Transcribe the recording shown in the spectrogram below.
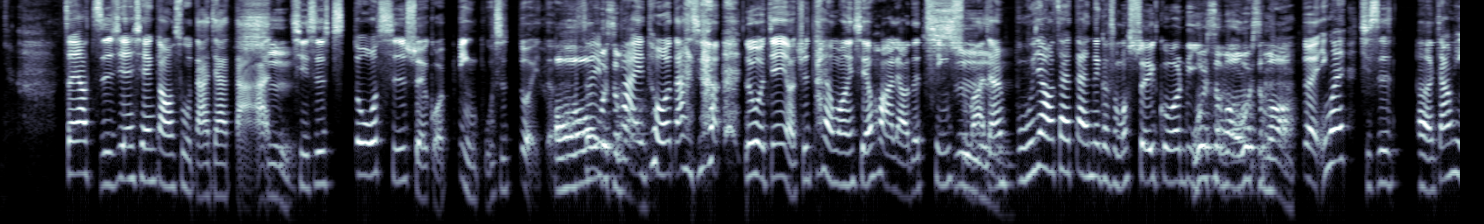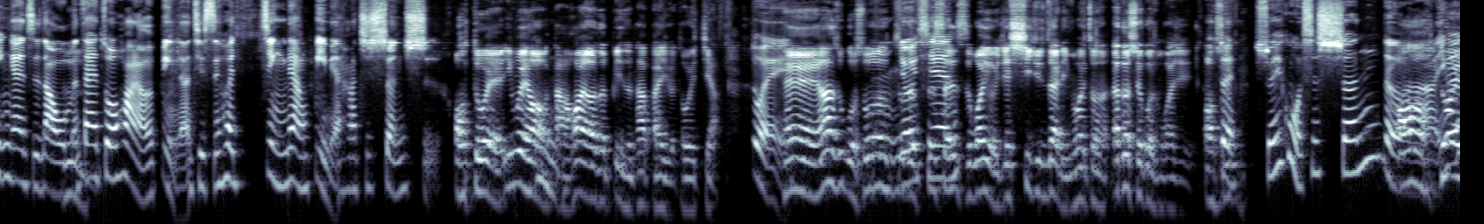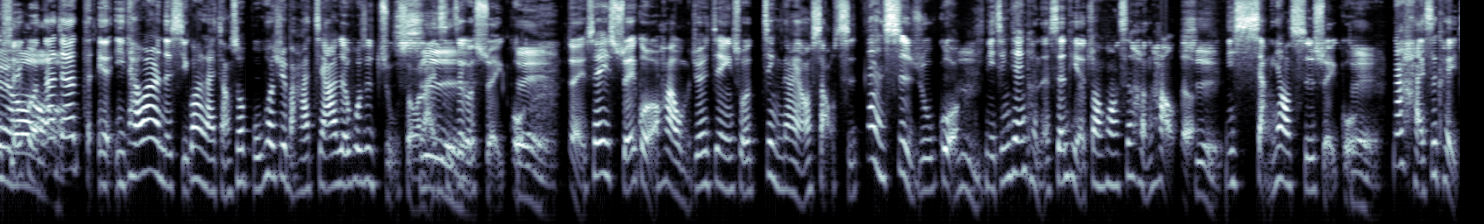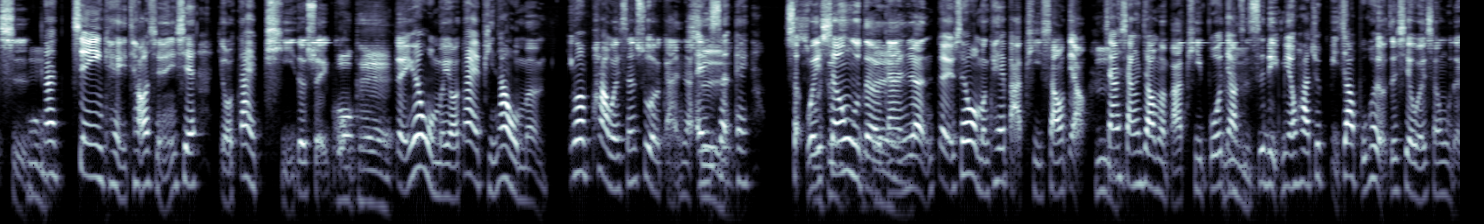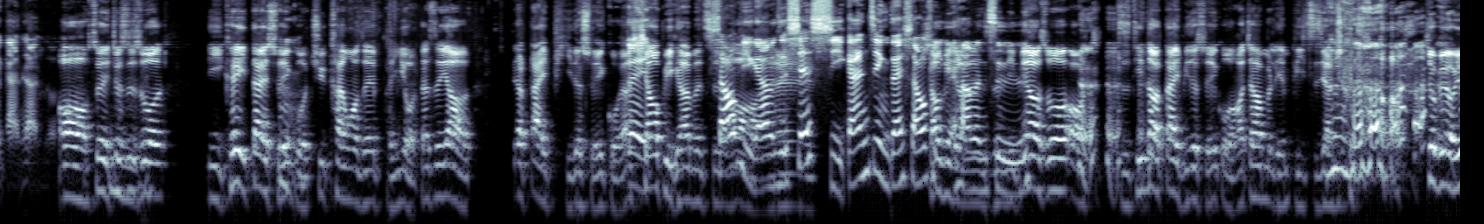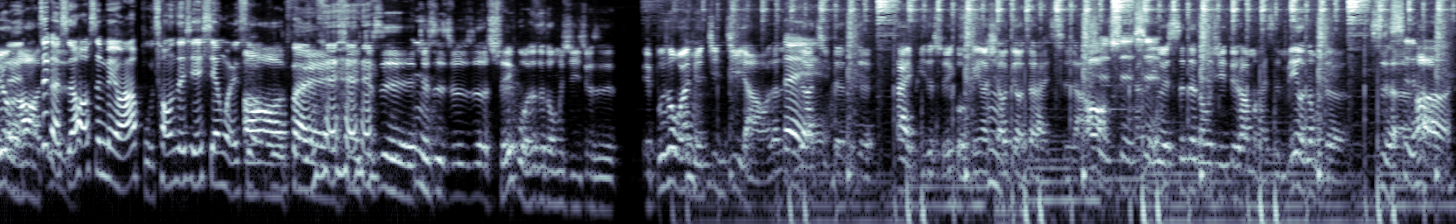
这要直接先告诉大家答案。是，其实多吃水果并不是对的。哦，所以拜托大家，如果今天有去探望一些化疗的亲属啊，家人不要再带那个什么水果礼。为什么？为什么？对，因为其实呃，江平应该知道，我们在做化疗的病人，其实会尽量避免他吃生食。哦，对，因为哦，打化疗的病人他白血都会降。对，哎，那如果说有一些生食，万一有一些细菌在里面会中的，那跟水果什么关系？哦，对，水果是生的啊，因为水果大家也以台湾人的习惯来讲，说不会去把它加热或是煮熟来吃这个水果。对，对，所以水果的话，我们就会建议说尽量要少吃。但是如果你今天可能身体的状况是很好的，是，你想要吃水果，对，那还是可以吃。那建议可以挑选一些有带皮的水果。OK，对，因为我们有带皮，那我们因为怕维生素的感染，哎，生哎。微生物的感染，对，所以我们可以把皮削掉，像香蕉，我们把皮剥掉，只是里面的话就比较不会有这些微生物的感染了。哦，所以就是说，你可以带水果去看望这些朋友，但是要要带皮的水果，要削皮给他们吃，削皮给他们吃，先洗干净再削皮给他们吃。你不要说哦，只听到带皮的水果，然后叫他们连皮吃下去，就没有用了啊。这个时候是没有要补充这些纤维素的部分，就是就是就是水果这个东西就是。也不是说完全禁忌啊，但是要记得这个带皮的水果更要削掉再来吃啦。哦，是是是，因为生的东西对他们还是没有那么的适合。适合。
